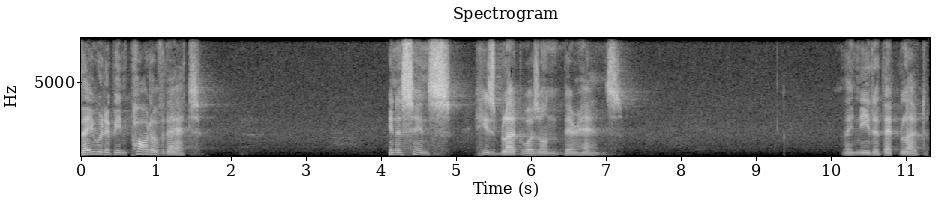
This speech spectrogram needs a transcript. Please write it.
They would have been part of that. In a sense, his blood was on their hands. They needed that blood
